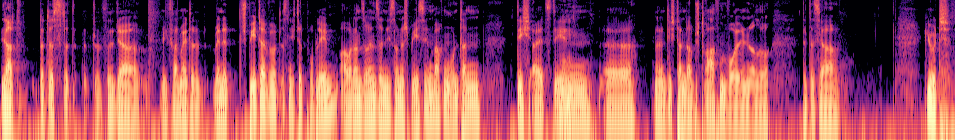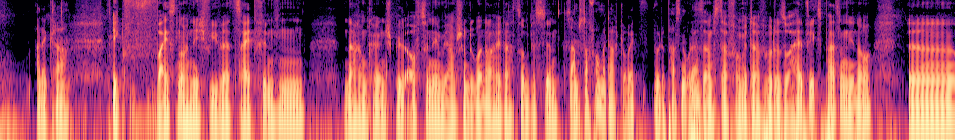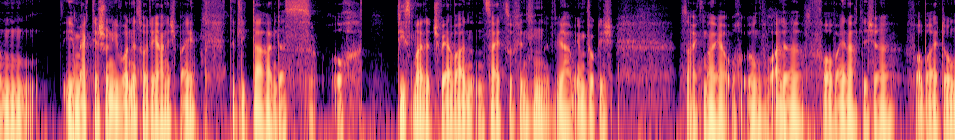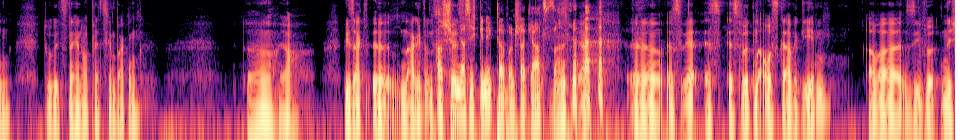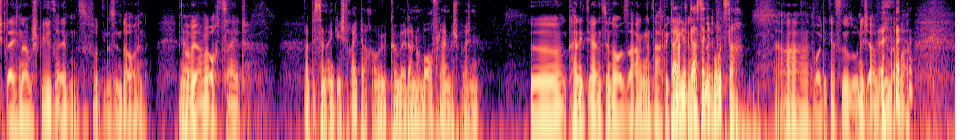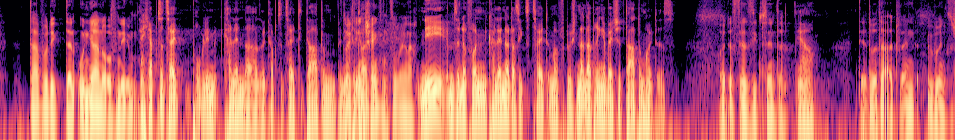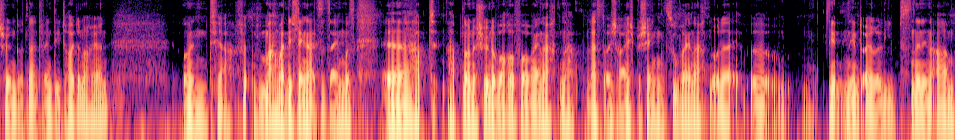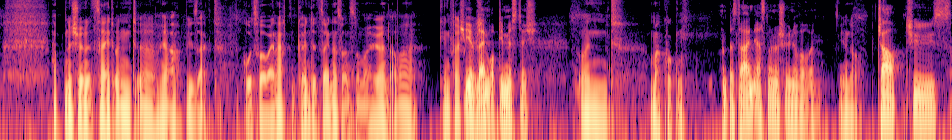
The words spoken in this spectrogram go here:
Ja, das ist, das, das sind ja, wie ich gerade meinte, wenn es später wird, ist nicht das Problem, aber dann sollen sie nicht so eine Späßchen machen und dann dich als den, äh, ne, dich dann da bestrafen wollen. Also, das ist ja gut, alle klar. Ich weiß noch nicht, wie wir Zeit finden, nach dem Köln-Spiel aufzunehmen. Wir haben schon drüber nachgedacht, so ein bisschen. Samstagvormittag, glaube ich, würde passen, oder? Samstagvormittag würde so halbwegs passen, genau. Ähm, ihr merkt ja schon, Yvonne ist heute ja nicht bei. Das liegt daran, dass auch diesmal das schwer war, eine Zeit zu finden. Wir haben eben wirklich, sag ich mal, ja auch irgendwo alle vorweihnachtliche Vorbereitungen. Du willst nachher noch Plätzchen backen. Äh, ja. Wie gesagt, äh, nagelt uns nicht schön, fest. dass ich genickt habe, anstatt Ja zu sagen. Ja. äh, es, wär, es, es wird eine Ausgabe geben, aber sie wird nicht gleich nach dem Spiel sein. Es wird ein bisschen dauern. Ja. Aber wir haben ja auch Zeit. Was ist denn eigentlich Freitag? Aber können wir dann nochmal offline besprechen. Äh, kann ich dir ganz genau sagen. Da habe ich Da, da ist dein. Geburtstag. Ah, wollte ich jetzt nur so nicht erwähnen, aber da würde ich dann ungern aufnehmen. Ich habe zurzeit ein Problem mit Kalender. Also ich habe zurzeit die Datum. Bin Soll ich ich dir schenken zu Weihnachten? nee, im Sinne von Kalender, dass ich zurzeit immer durcheinander bringe, welches Datum heute ist. Heute ist der 17. Ja. Der dritte Advent. Übrigens, schönen dritten Advent, die heute noch hören. Und ja, für, machen wir nicht länger, als es sein muss. Äh, habt, habt noch eine schöne Woche vor Weihnachten. Habt, lasst euch reich beschenken zu Weihnachten oder äh, dem, nehmt eure Liebsten in den Arm. Habt eine schöne Zeit und äh, ja, wie gesagt, kurz vor Weihnachten könnte es sein, dass wir uns nochmal hören, aber kein Versprechen. Wir bleiben optimistisch. und mal gucken. Und bis dahin erstmal eine schöne Woche. Genau. Ciao. Tschüss.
